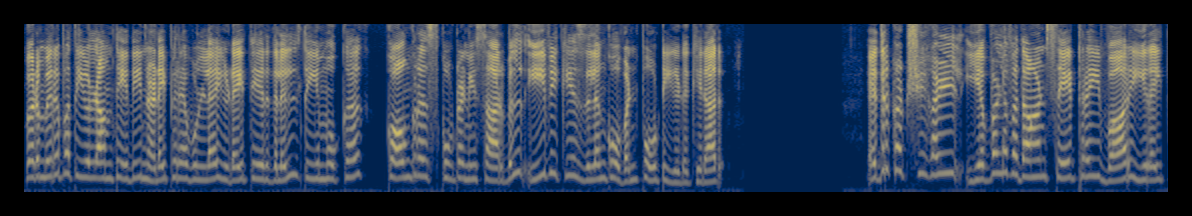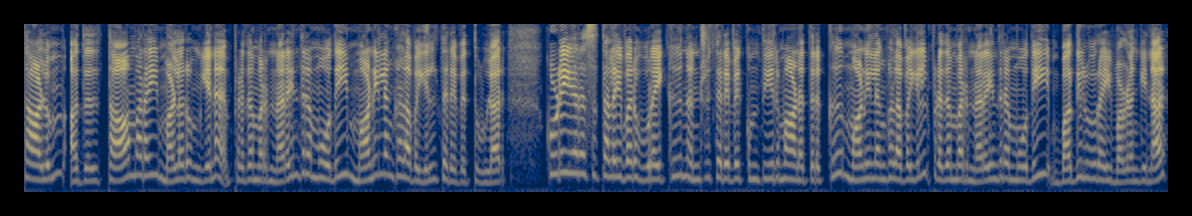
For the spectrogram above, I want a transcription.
வரும் இருபத்தி ஏழாம் தேதி நடைபெறவுள்ள இடைத்தேர்தலில் திமுக காங்கிரஸ் கூட்டணி சார்பில் ஈவி கே. இளங்கோவன் போட்டியிடுகிறார். எதிர்க்கட்சிகள் எவ்வளவுதான் சேற்றை வாரி இறைத்தாலும் அதில் தாமரை மலரும் என பிரதமர் நரேந்திர மோடி மாநிலங்களவையில் தெரிவித்துள்ளார். குடியரசுத் தலைவர் உரைக்கு நன்றி தெரிவிக்கும் தீர்மானத்திற்கு மாநிலங்களவையில் பிரதமர் நரேந்திர மோடி பதிலுரை வழங்கினார்.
